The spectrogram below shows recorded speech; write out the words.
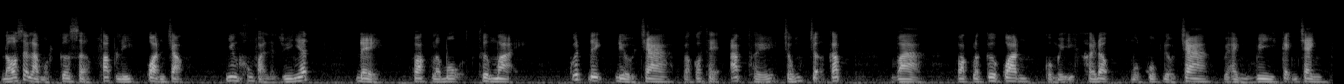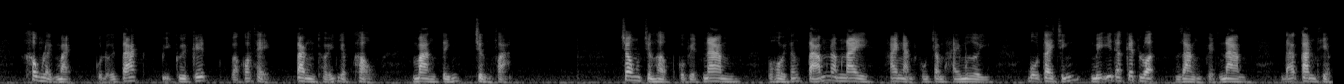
đó sẽ là một cơ sở pháp lý quan trọng nhưng không phải là duy nhất để hoặc là Bộ Thương mại quyết định điều tra và có thể áp thuế chống trợ cấp và hoặc là cơ quan của Mỹ khởi động một cuộc điều tra về hành vi cạnh tranh không lành mạnh của đối tác bị quy kết và có thể tăng thuế nhập khẩu mang tính trừng phạt. Trong trường hợp của Việt Nam, vào hồi tháng 8 năm nay 2020, Bộ Tài chính Mỹ đã kết luận rằng Việt Nam đã can thiệp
